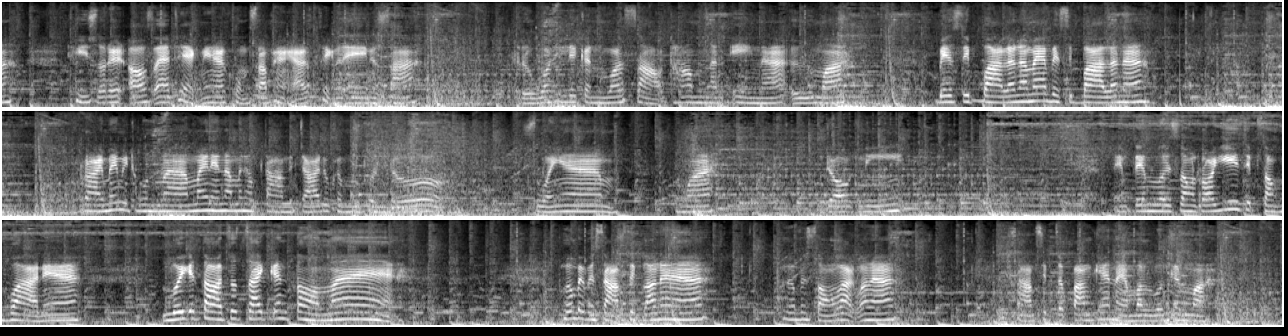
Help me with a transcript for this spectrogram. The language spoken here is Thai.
T s t a t of Attack นะคะขุมทรัพย์แห่ง Attack นั่นเองนะจ๊ะหรือว่าที่เรียกกันว่าสาวถ้ำนั่นเองนะ เออมาเบสสิบบาทแล้วนะแม่เบสสิบบาทแล้วนะใครไม่มีทุนมาไม่แนะนำไม่ทำตามนะจ๊ะดูกันมือเพลินเด้อสวยงามมาดอกนี้ เต็มเต็มๆเลย 222 บาทนะฮะลุยกันต่อจะใจกันต่อแม่เพิ่มไปเป็น 30 แล้วนะฮะ เพิ่มเป็น 2 หลักแล้วนะ 30 จะปังแค่ไหนมาลุ้นกันมา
